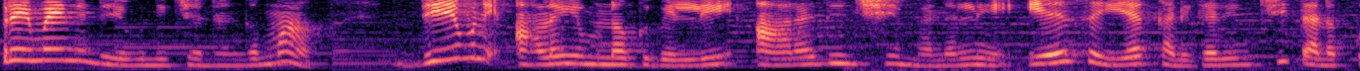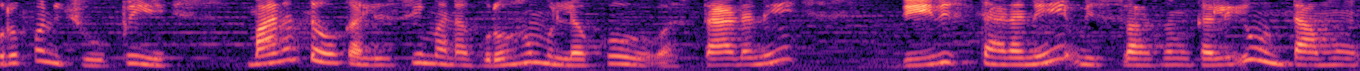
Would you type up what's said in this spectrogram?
ప్రేమైన దేవుని జనంగమ్మ దేవుని ఆలయమునకు వెళ్ళి ఆరాధించే మనల్ని ఏసయ్య కనికరించి తన కృపను చూపి మనతో కలిసి మన గృహములకు వస్తాడని దీవిస్తాడని విశ్వాసం కలిగి ఉంటాము.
